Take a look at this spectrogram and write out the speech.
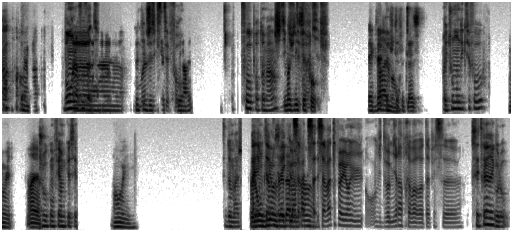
Ah, Non, même pas. Bon, alors, vous Euh, vote. Moi, petite je dis que c'était faux. Faux pour Thomas. Je dis Moi, que je dis que c'est faux. Exactement. fait plaisir. Et tout le monde dit que c'est faux? Oui. Ouais. Je vous confirme que c'est Oui. c'est dommage. Le Allez, on termine avec, euh, Ça va, ça, ça va, t'as pas eu envie de vomir après avoir tapé ce. C'est très rigolo.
